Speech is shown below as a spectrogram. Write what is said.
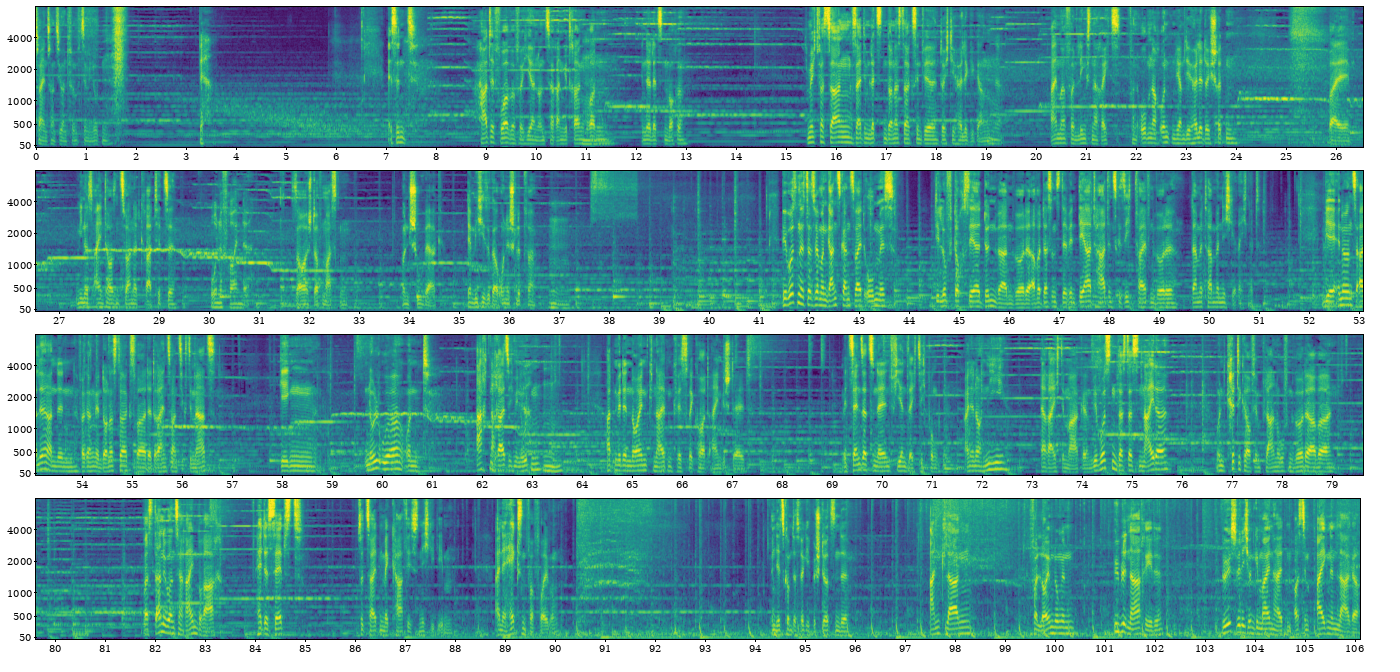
22 und 15 Minuten. Ja. Es sind harte Vorwürfe hier an uns herangetragen worden in der letzten Woche. Ich möchte fast sagen, seit dem letzten Donnerstag sind wir durch die Hölle gegangen. Einmal von links nach rechts, von oben nach unten. Wir haben die Hölle durchschritten. Bei minus 1200 Grad Hitze. Ohne Freunde. Sauerstoffmasken und Schuhwerk. Der Michi sogar ohne Schlüpfer. Wir wussten es, dass wenn man ganz, ganz weit oben ist, die Luft doch sehr dünn werden würde, aber dass uns der Wind derart hart ins Gesicht pfeifen würde, damit haben wir nicht gerechnet. Wir erinnern uns alle an den vergangenen Donnerstag, es war der 23. März. Gegen 0 Uhr und 38 Minuten hatten wir den neuen Kneipenquiz-Rekord eingestellt. Mit sensationellen 64 Punkten. Eine noch nie erreichte Marke. Wir wussten, dass das Neider und Kritiker auf den Plan rufen würde, aber was dann über uns hereinbrach, hätte es selbst zu Zeiten McCarthys nicht gegeben. Eine Hexenverfolgung. Und jetzt kommt das wirklich bestürzende. Anklagen, Verleumdungen, üble Nachrede, böswillig und Gemeinheiten aus dem eigenen Lager.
